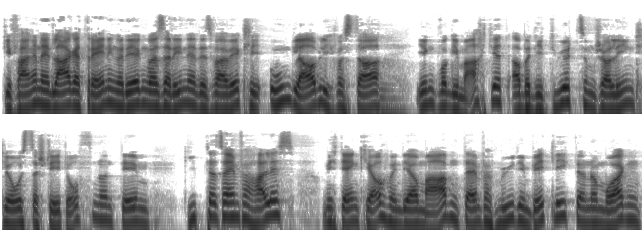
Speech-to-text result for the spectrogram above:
Gefangenenlagertraining oder irgendwas erinnert. Das war wirklich unglaublich, was da mhm. irgendwo gemacht wird. Aber die Tür zum Shaolin-Kloster steht offen und dem gibt das einfach alles. Und ich denke auch, wenn der am Abend einfach müde im Bett liegt und am Morgen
